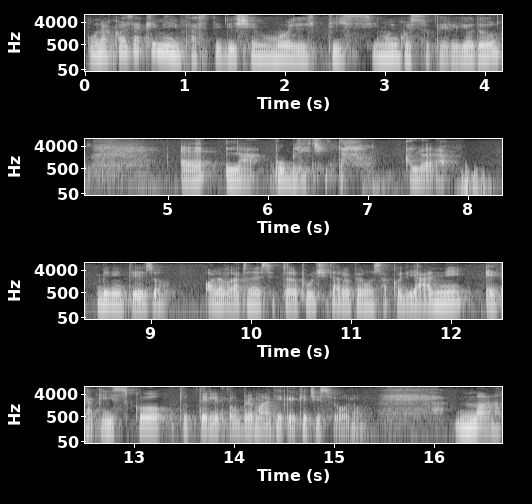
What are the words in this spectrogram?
una cosa che mi infastidisce moltissimo in questo periodo è la pubblicità. Allora, ben inteso, ho lavorato nel settore pubblicitario per un sacco di anni e capisco tutte le problematiche che ci sono, ma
